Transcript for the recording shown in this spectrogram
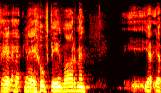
he, nej, till en var. Men jag, jag,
